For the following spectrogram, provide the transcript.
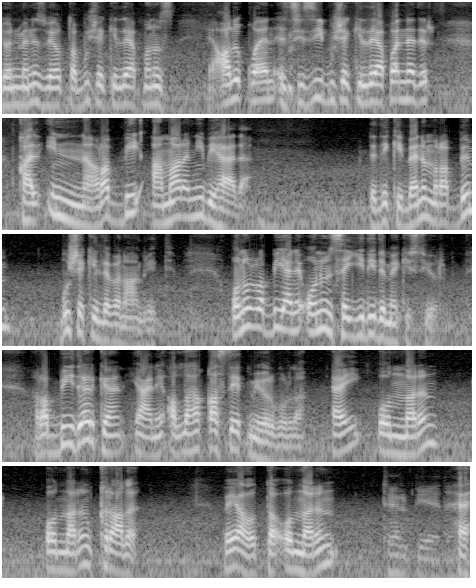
dönmeniz veyahut da bu şekilde yapmanız e, alıkoyan e, sizi bu şekilde yapan nedir? Kal inne rabbi amarani bihada. Dedi ki benim Rabbim bu şekilde bana emretti. Onun Rabbi yani onun seyyidi demek istiyor. Rabbi derken yani Allah'a kastetmiyor burada. Ey onların onların kralı veyahut da onların Terbiye. Heh.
